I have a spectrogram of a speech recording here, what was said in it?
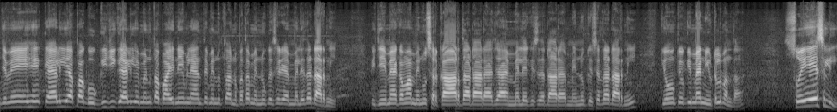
ਜਿਵੇਂ ਇਹ ਕਹਿ ਲਈਏ ਆਪਾਂ ਗੋਗੀ ਜੀ ਕਹਿ ਲਈਏ, ਮੈਨੂੰ ਤਾਂ ਬਾਈ ਨੇਮ ਲੈਣ ਤੇ ਮੈਨੂੰ ਤੁਹਾਨੂੰ ਪਤਾ ਮੈਨੂੰ ਕਿਸੇ ਐਮਐਲਏ ਦਾ ਡਰ ਨਹੀਂ। ਵੀ ਜੇ ਮੈਂ ਕਹਾਂ ਮੈਨੂੰ ਸਰਕਾਰ ਦਾ ਡਰ ਹੈ ਜਾਂ ਐਮਐਲਏ ਕਿਸੇ ਦਾ ਡਰ ਹੈ, ਮੈਨੂੰ ਕਿਸੇ ਦਾ ਡਰ ਨਹੀਂ। ਕਿਉਂ? ਕਿਉਂਕਿ ਮੈਂ ਨਿਊਟਰਲ ਬੰਦਾ। ਸੋ ਇਸ ਲਈ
